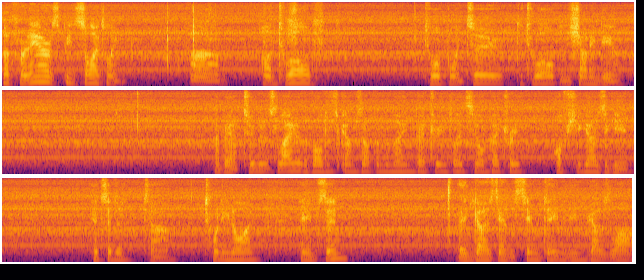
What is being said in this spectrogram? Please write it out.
But for an hour it's been cycling um, on 12, 12.2 to 12 and shutting down. About two minutes later, the voltage comes up on the main battery, lead cell battery. Off she goes again. Hits it at um, 29 amps in, then goes down to 17 and then goes lower,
